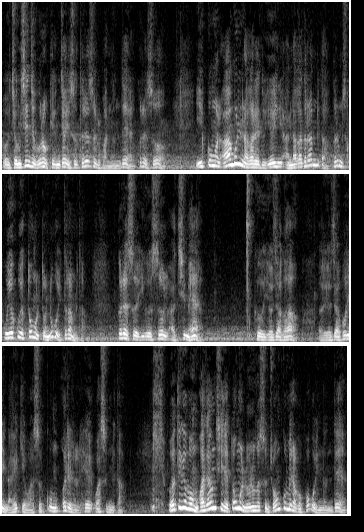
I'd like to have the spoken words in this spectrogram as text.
어, 정신적으로 굉장히 스트레스를 받는데 그래서 이 꿈을 아무리 나가래도 여인이 안 나가더랍니다. 그러면서 꾸역꾸역 똥을 또 누고 있더랍니다. 그래서 이것을 아침에 그 여자가 어, 여자분이 나에게 와서 꿈 의뢰를 해 왔습니다. 어떻게 보면 화장실에 똥을 누는 것은 좋은 꿈이라고 보고 있는데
